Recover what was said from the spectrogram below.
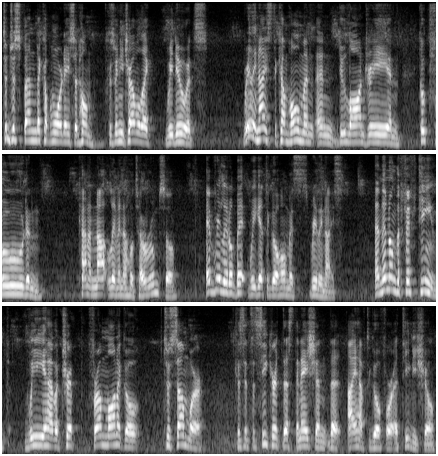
to just spend a couple more days at home. Because when you travel like we do, it's really nice to come home and, and do laundry and cook food and kind of not live in a hotel room. So every little bit we get to go home is really nice. And then on the 15th, we have a trip from Monaco to somewhere because it's a secret destination that I have to go for a TV show.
